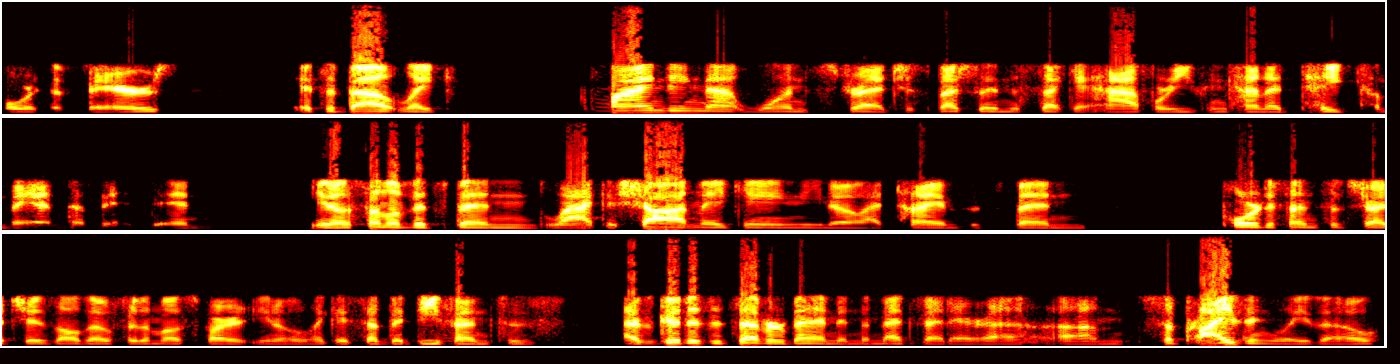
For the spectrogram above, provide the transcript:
forth affairs. It's about like finding that one stretch, especially in the second half where you can kind of take command of it. And, you know, some of it's been lack of shot making, you know, at times it's been, poor defensive stretches, although for the most part, you know, like I said, the defense is as good as it's ever been in the Medved era. Um, surprisingly, though,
